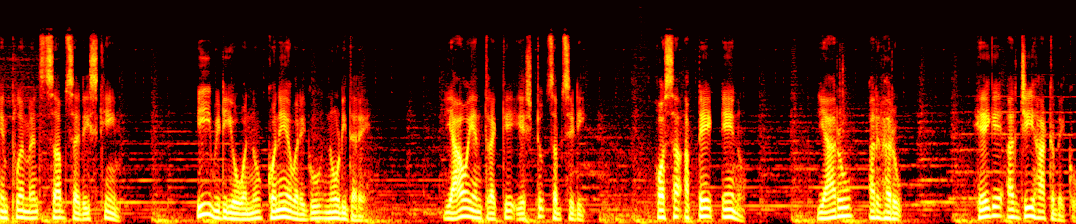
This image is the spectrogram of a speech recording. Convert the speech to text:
implements subsidy scheme ಈ ವಿಡಿಯೋವನ್ನು ಕೊನೆಯವರೆಗೂ ನೋಡಿದರೆ ಯಾವ ಯಂತ್ರಕ್ಕೆ ಎಷ್ಟು ಸಬ್ಸಿಡಿ? ಹೊಸ ಅಪ್ಡೇಟ್ ಏನು? ಯಾರು ಅರ್ಹರು? ಹೇಗೆ ಅರ್ಜಿ ಹಾಕಬೇಕು?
